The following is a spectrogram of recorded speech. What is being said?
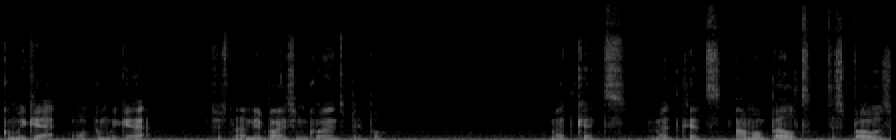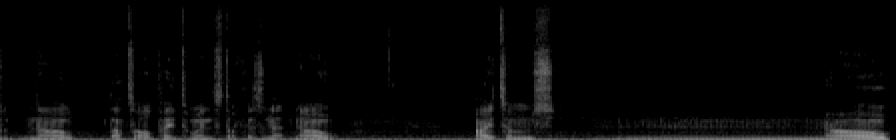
can we get? What can we get? Just let me buy some coins, people. Medkits, medkits, ammo belt, dispose. No, that's all pay to win stuff, isn't it? No. Items. Mm, no.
